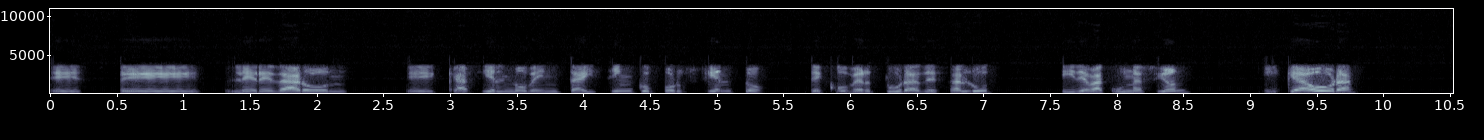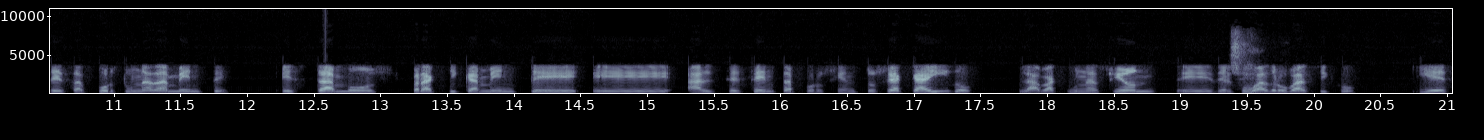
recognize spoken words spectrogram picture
este, le heredaron eh, casi el 95% de cobertura de salud y de vacunación y que ahora desafortunadamente estamos prácticamente eh, al 60%. Se ha caído la vacunación eh, del cuadro básico y es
